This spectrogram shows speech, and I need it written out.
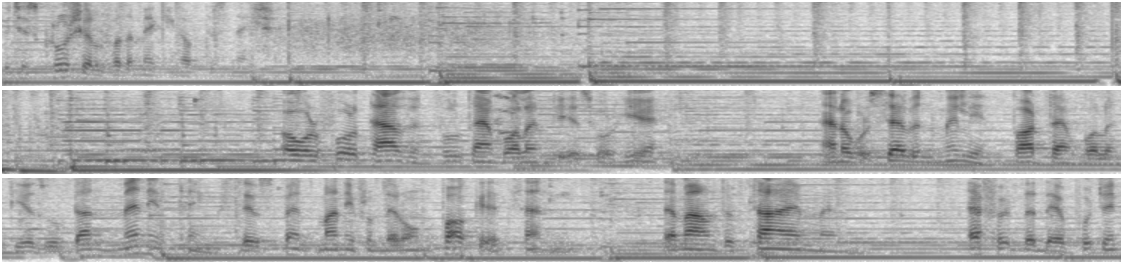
which is crucial for the making of this nation. Over four thousand full-time volunteers were here and over seven million part-time volunteers who've done many things. They've spent money from their own pockets and the amount of time and effort that they've put in.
